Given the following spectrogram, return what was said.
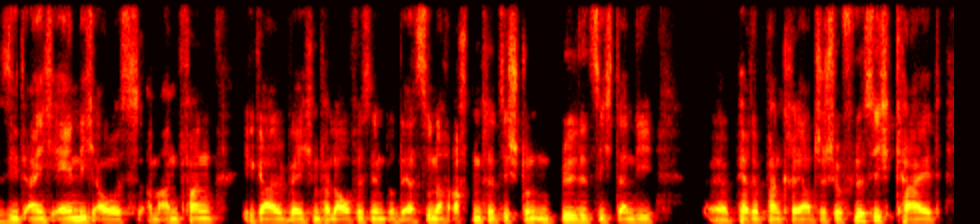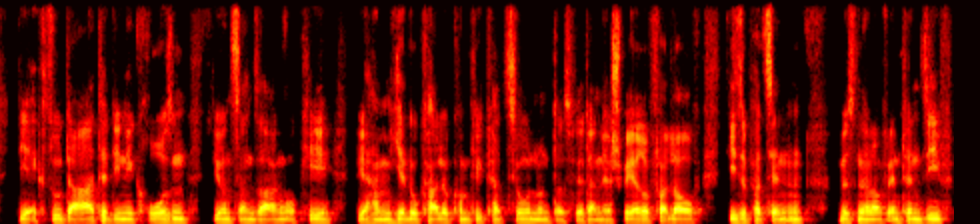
sieht eigentlich ähnlich aus am Anfang, egal welchen Verlauf es nimmt. Und erst so nach 48 Stunden bildet sich dann die äh, peripankreatische Flüssigkeit, die Exudate, die Nekrosen, die uns dann sagen, okay, wir haben hier lokale Komplikationen und das wäre dann der schwere Verlauf. Diese Patienten müssen dann auf Intensiv.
